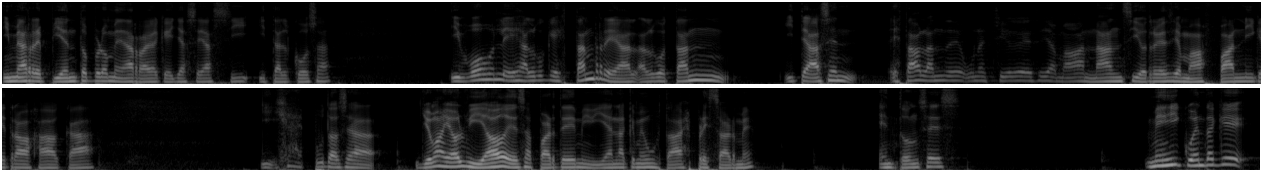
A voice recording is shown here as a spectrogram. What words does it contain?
y me arrepiento, pero me da rabia que ella sea así y tal cosa y vos lees algo que es tan real, algo tan... y te hacen... Estaba hablando de una chica que se llamaba Nancy, otra que se llamaba Fanny, que trabajaba acá. Y hija de puta, o sea, yo me había olvidado de esa parte de mi vida en la que me gustaba expresarme. Entonces, me di cuenta que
